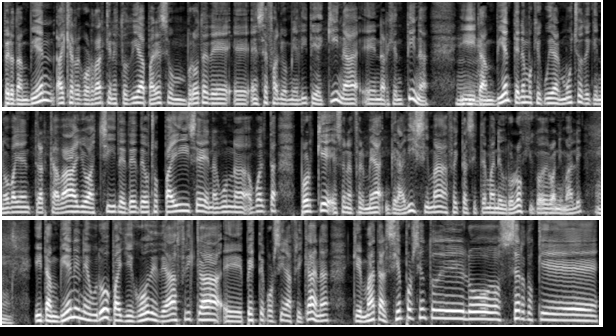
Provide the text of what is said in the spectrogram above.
pero también hay que recordar que en estos días aparece un brote de eh, encefalomielitis equina en Argentina. Y mm. también tenemos que cuidar mucho de que no vaya a entrar caballo a Chile desde otros países en alguna vuelta, porque es una enfermedad gravísima, afecta al sistema neurológico de los animales. Mm. Y también en Europa llegó desde África eh, peste porcina africana que mata al 100% de los cerdos que,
